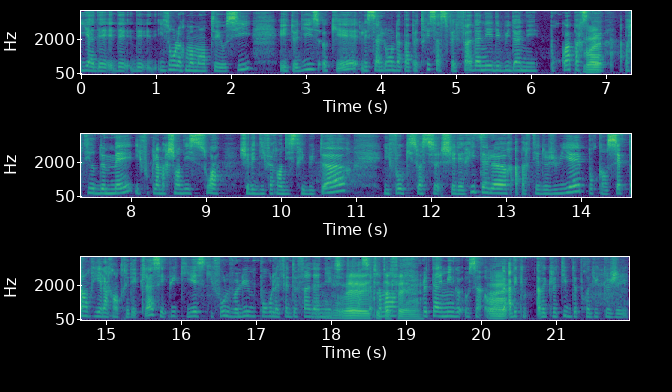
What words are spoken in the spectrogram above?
il y a des, des, ils ont leur moment T aussi, et ils te disent, OK, les salons de la papeterie, ça se fait fin d'année, début d'année. Pourquoi? Parce que à partir de mai, il faut que la marchandise soit chez les différents distributeurs, il faut qu'il soit chez les retailers à partir de juillet pour qu'en septembre, il y ait la rentrée des classes et puis qu'il y ait ce qu'il faut, le volume pour les fêtes de fin d'année, etc. c'est vraiment le timing au sein, avec, avec le type de produit que j'ai.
